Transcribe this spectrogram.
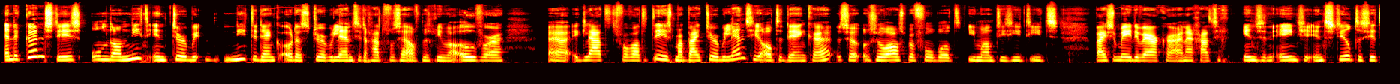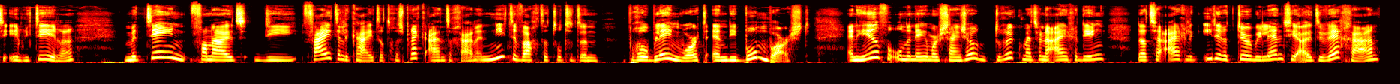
En de kunst is om dan niet, in niet te denken, oh dat is turbulentie, dat gaat vanzelf misschien wel over. Uh, ik laat het voor wat het is. Maar bij turbulentie al te denken, zo, zoals bijvoorbeeld iemand die ziet iets bij zijn medewerker en hij gaat zich in zijn eentje in stilte zitten irriteren. Meteen vanuit die feitelijkheid dat gesprek aan te gaan en niet te wachten tot het een probleem wordt en die bom barst. En heel veel ondernemers zijn zo druk met hun eigen ding dat ze eigenlijk iedere turbulentie uit de weg gaan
